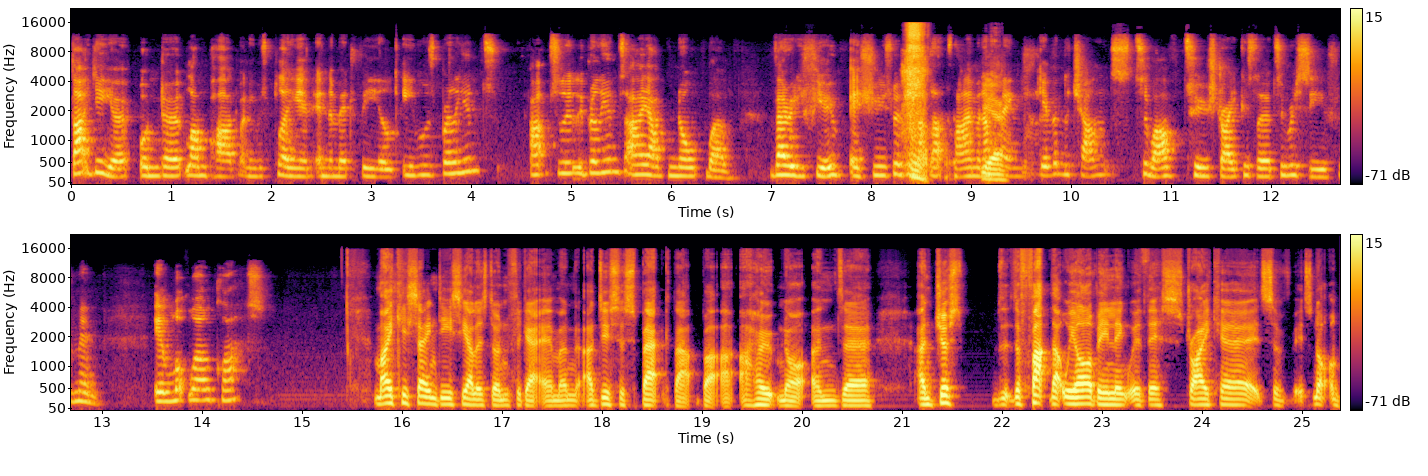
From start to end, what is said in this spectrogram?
That year under Lampard, when he was playing in the midfield, he was brilliant, absolutely brilliant. I had no, well, very few issues with him at that time, and Yeah. I think given the chance to have two strikers there to receive from him, it looked world class. Mike is saying DCL has done forget him, and I do suspect that, but I, I hope not. And uh, and just the, the fact that we are being linked with this striker, it's a it's not a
